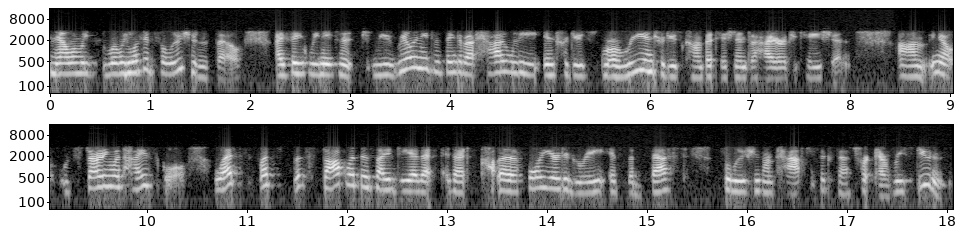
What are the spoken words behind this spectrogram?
Now, when we when we look at solutions, though, I think we need to we really need to think about how do we introduce or reintroduce competition into higher education. Um, you know, starting with high school, let's let's let's stop with this idea that that a four year degree is the best solution or path to success for every student.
